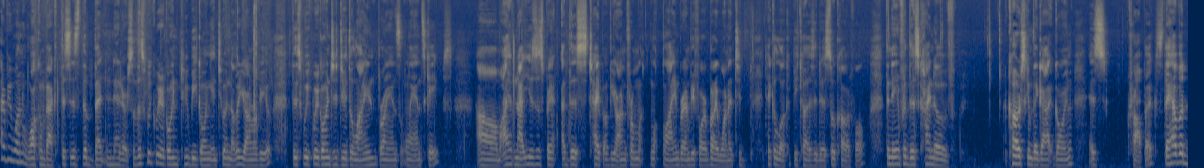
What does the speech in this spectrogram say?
Hi everyone, welcome back. This is the Bent Knitter. So this week we are going to be going into another yarn review. This week we're going to do the Lion Brands Landscapes. Um, I have not used this brand, uh, this type of yarn from Lion Brand before, but I wanted to take a look because it is so colorful. The name for this kind of color scheme they got going is Tropics. They have a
